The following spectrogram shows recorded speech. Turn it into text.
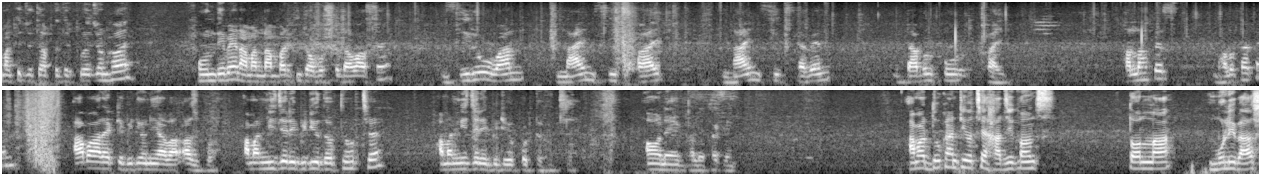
আমাকে যদি আপনাদের প্রয়োজন হয় ফোন দেবেন। আমার নাম্বার কিন্তু অবশ্যই দেওয়া আছে। Zero one nine six five nine six seven double four five আল্লাহ হাফেজ, ভালো থাকেন। আবার একটি ভিডিও নিয়ে আবার আসব। আমার নিজেরই ভিডিও ধরতে হচ্ছে, আমার নিজেরই ভিডিও করতে হচ্ছে। অনেক ভালো থাকেন। আমার দোকানটি হচ্ছে হাজিগঞ্জ তল্লা মুলিবাস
